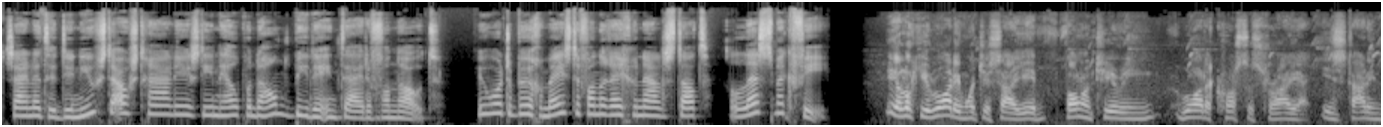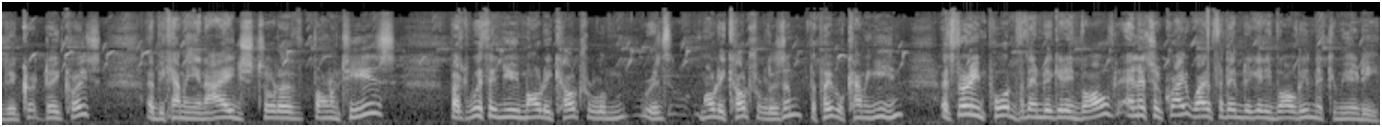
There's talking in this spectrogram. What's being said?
zijn het de nieuwste Australiërs die een helpende hand bieden in tijden van nood. U hoort de burgemeester van de regionale stad, Les McPhee. Yeah, look, you're right in what you say. Volunteering right across Australia is starting to decrease, uh, becoming an aged sort of volunteers. But with the new multiculturalism, the people coming in, it's very important for them to get involved and it's a great way for them to get involved in the community.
